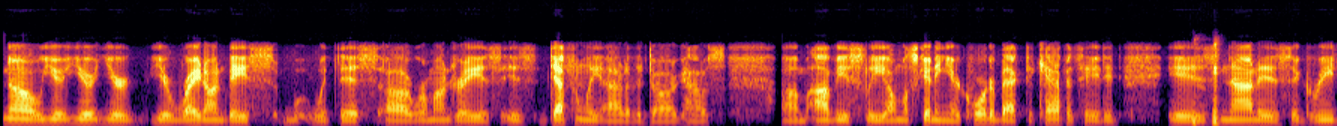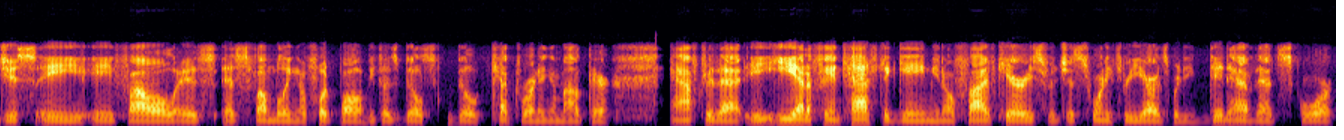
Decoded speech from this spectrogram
No, you're you're you're you're right on base w- with this. Uh, Rhamondre is is definitely out of the doghouse. Um, obviously, almost getting your quarterback decapitated is not as egregious a, a foul as as fumbling a football because Bill Bill kept running him out there. After that, he, he had a fantastic game. You know, five carries for just 23 yards, but he did have that score.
